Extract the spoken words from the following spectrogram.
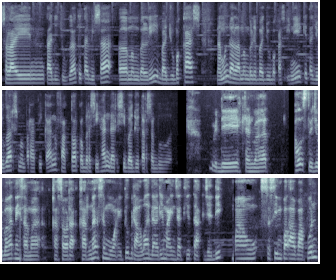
Selain tadi juga kita bisa e, membeli baju bekas. Namun dalam membeli baju bekas ini kita juga harus memperhatikan faktor kebersihan dari si baju tersebut. Widih, keren banget. Aku setuju banget nih sama Kasora karena semua itu berawal dari mindset kita. Jadi mau sesimpel apa pun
